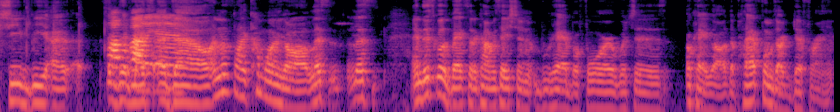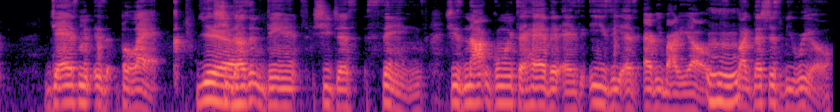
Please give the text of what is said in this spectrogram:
she'd be a. Talk the about next it. Adele, and it's like, come on, y'all. Let's let's. And this goes back to the conversation we had before, which is okay, y'all. The platforms are different. Jazmine is black. Yeah. She doesn't dance. She just sings. She's not going to have it as easy as everybody else. Mhm. Like, let's just be real.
